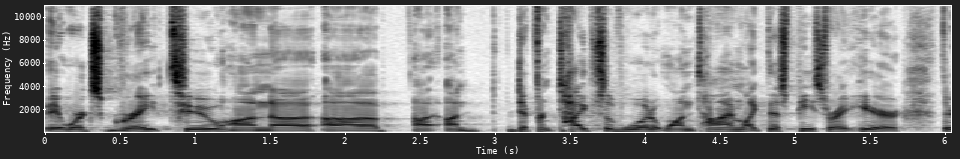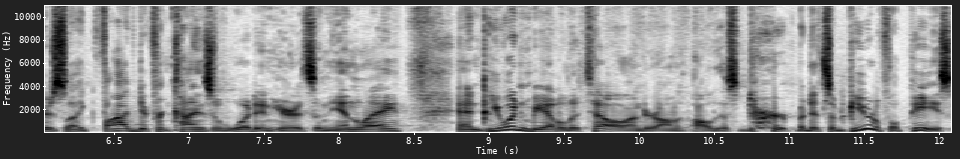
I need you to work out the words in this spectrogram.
It works great too on uh, uh, on- on different types of wood at one time. Like this piece right here, there's like five different kinds of wood in here. It's an inlay, and you wouldn't be able to tell under all, all this dirt, but it's a beautiful piece.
